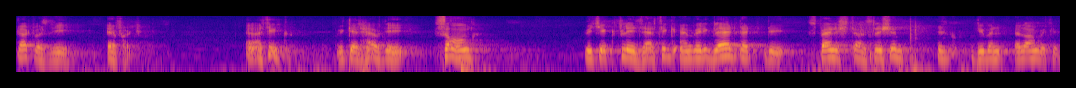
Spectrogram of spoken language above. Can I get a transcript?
That was the effort. And I think we can have the song which explains. I think I'm very glad that the Spanish translation is given along with it.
